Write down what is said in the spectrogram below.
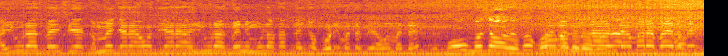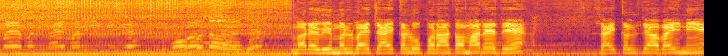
આ યુવરાજભાઈ છે. ગમે ત્યારે આવો ત્યારે આ યુવરાજભાઈની મુલાકાત લેજો ઘોડી માટે બેહવા માટે. બહુ મજા આવે છે ઘોડી માટે. અમારા ભાઈ રમેશભાઈએ પણ ટ્રાય મારી લીધી છે. મારે વિમલભાઈ સાયકલ ઉપર આંટો મારે છે. સાયકલ ત્યાં ભાઈની.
